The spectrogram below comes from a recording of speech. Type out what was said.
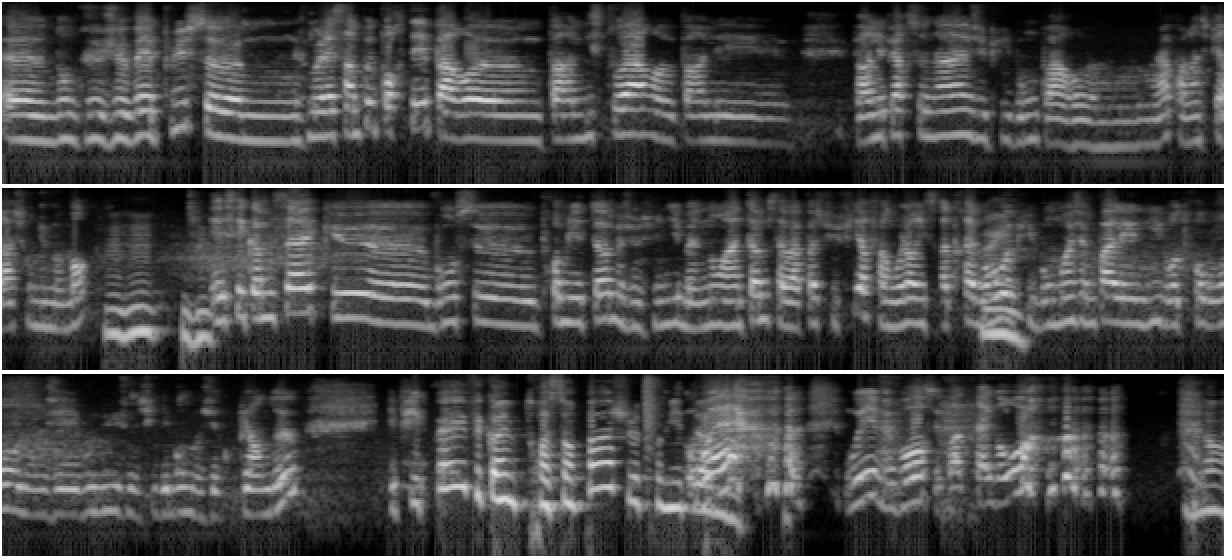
donc je vais plus, je me laisse un peu porter par par l'histoire, par les par les personnages et puis bon par euh, voilà par l'inspiration du moment. Mhm, mhm. Et c'est comme ça que euh, bon ce premier tome, je me suis dit ben non un tome ça va pas suffire, enfin ou alors il sera très gros et puis bon moi j'aime pas les livres trop gros donc j'ai voulu, je me suis dit bon j'ai coupé en deux. Et puis ouais, il fait quand même 300 pages le premier tome. Ouais, oui mais bon c'est pas très gros. non.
